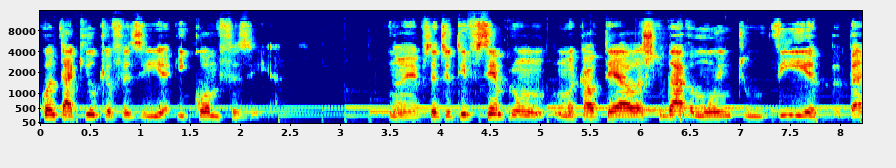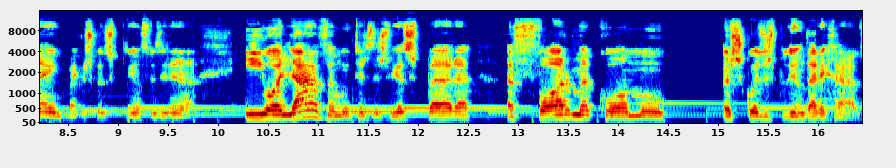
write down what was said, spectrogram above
quanto àquilo que eu fazia e como fazia. Não é? Portanto, eu tive sempre um, uma cautela, estudava muito, via bem como é que as coisas podiam fazer e olhava muitas das vezes para a forma como as coisas podiam dar errado.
